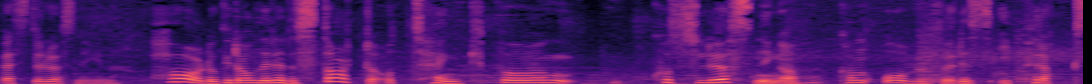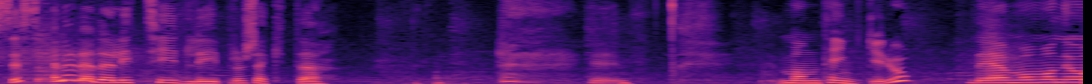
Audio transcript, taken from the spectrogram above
beste løsningene. Har dere allerede starta å tenke på hvordan løsninger kan overføres i praksis, eller er det litt tidlig i prosjektet? Eh, man tenker jo. Det må man jo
